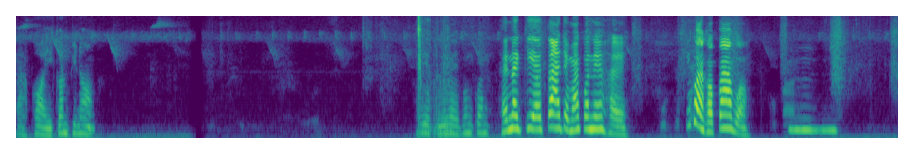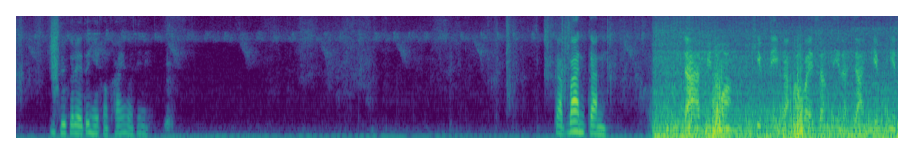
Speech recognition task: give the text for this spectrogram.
ค่ะพ่ออีกก้อนพี่น้องเรียกตัวอะไรเบิ่งก่อนให้นายเกียวตาจะมาก่อนเนี่ยให้นี่ก่อนเขาป้าบ่ พี่กระเดตัวเห็ดกับใครบ่ที่นี่กลับบ้านกันจ้าพี่น้องคลิปนี้ก็เอาไว้สักนี่ละจ้าเก็บเห็ด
